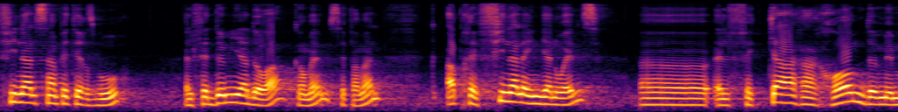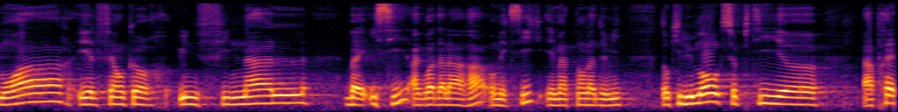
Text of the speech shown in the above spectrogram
finale Saint-Pétersbourg. Elle fait demi à Doha, quand même, c'est pas mal. Après, finale à Indian Wells. Euh, elle fait quart à Rome de mémoire et elle fait encore une finale ben, ici, à Guadalajara, au Mexique, et maintenant la demi. Donc il lui manque ce petit. Euh, après,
